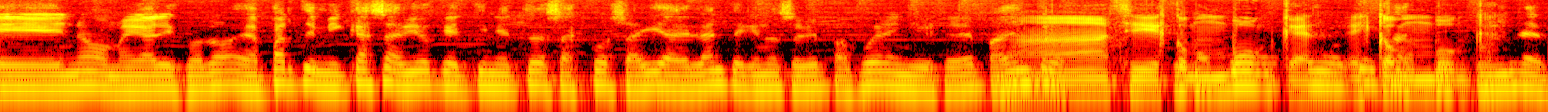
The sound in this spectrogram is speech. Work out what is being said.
Eh, no, Megalejo, no. Aparte mi casa vio que tiene todas esas cosas ahí adelante que no se ve para afuera ni se ve para adentro. Ah, sí, es como un búnker. Tengo Es como cosas un que búnker. esconder.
